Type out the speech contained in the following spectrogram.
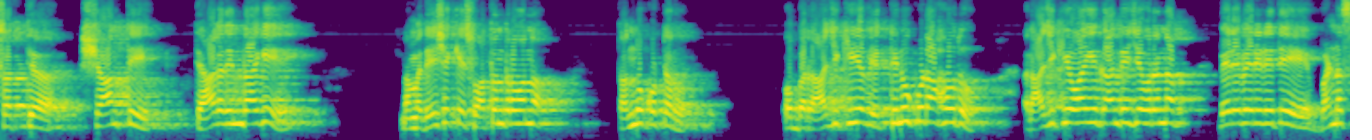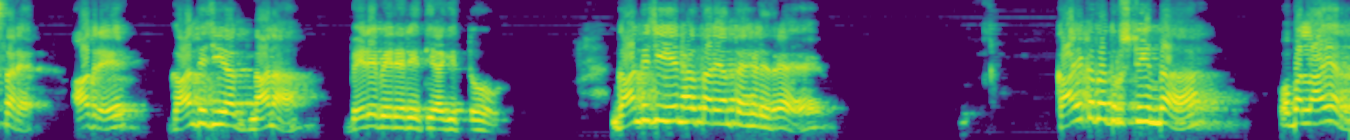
ಸತ್ಯ, ಶಾಂತಿ ತ್ಯಾಗದಿಂದಾಗಿ ನಮ್ಮ ದೇಶಕ್ಕೆ ಸ್ವಾತಂತ್ರ್ಯವನ್ನು ತಂದುಕೊಟ್ಟರು. ಒಬ್ಬ ರಾಜಕೀಯ ವ್ಯಕ್ತಿನೂ ಕೂಡ ಹೌದು. ರಾಜಕೀಯವಾಗಿ ಗಾಂಧೀಜಿಯವರನ್ನ ಬೇರೆ ಬೇರೆ ರೀತಿ ಬಣ್ಣಿಸ್ತಾರೆ. ಆದರೆ ಗಾಂಧೀಜಿಯ ಜ್ಞಾನ ಬೇರೆ ಬೇರೆ ರೀತಿಯಾಗಿತ್ತು. ಗಾಂಧೀಜಿ ಏನು ಹೇಳ್ತಾರೆ ಅಂತ ಹೇಳಿದ್ರೆ ಕಾಯಕದ ದೃಷ್ಟಿಯಿಂದ ಒಬ್ಬ ಲಾಯರ್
